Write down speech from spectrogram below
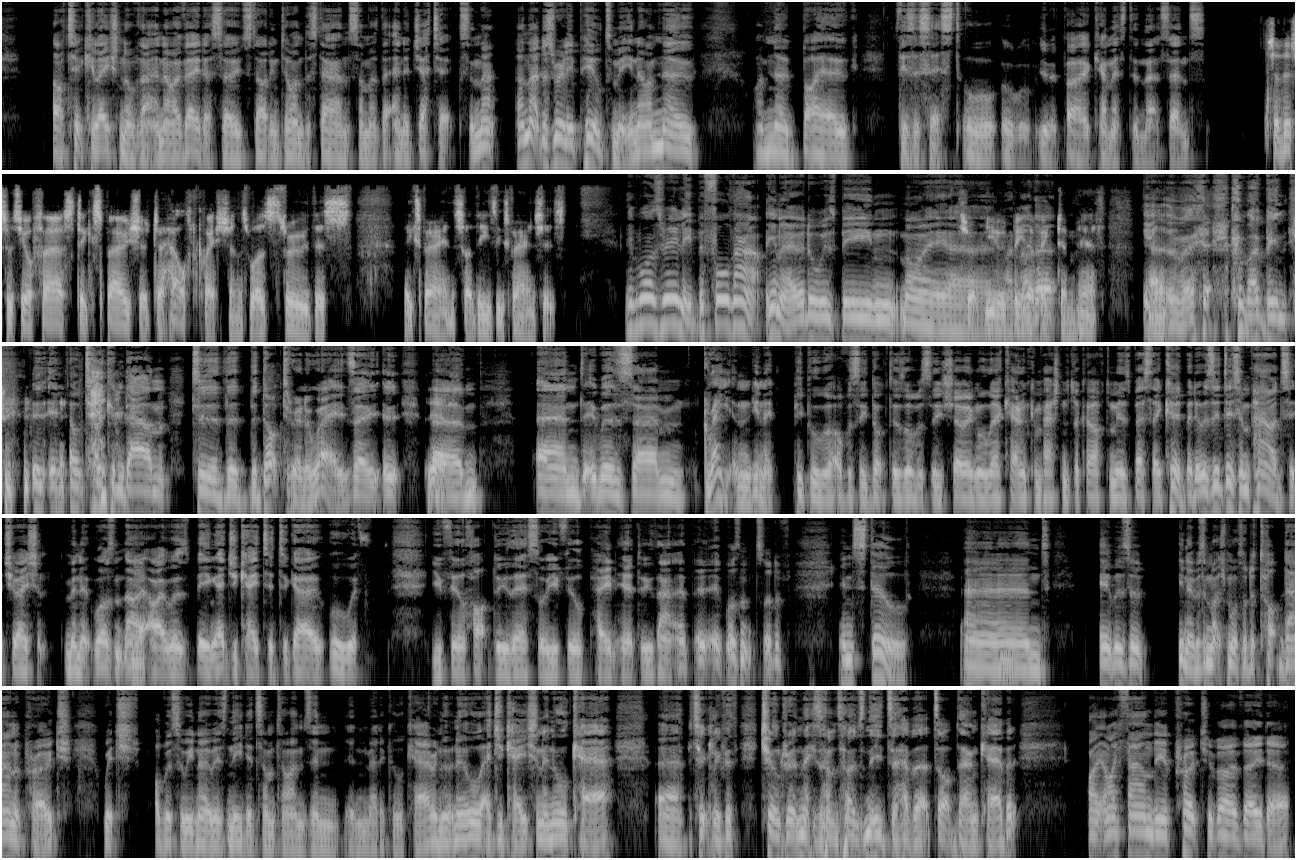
articulation of that in Ayurveda. So starting to understand some of the energetics, and that and that just really appealed to me. You know, I'm no I'm no biophysicist or, or you know biochemist in that sense. So this was your first exposure to health questions was through this experience or these experiences. It was really. Before that, you know, it always been my. Uh, you had been mother. a victim, yes. Yeah, uh, I've been or taken down to the, the doctor in a way. So, uh, yeah. And it was um, great. And you know, people were obviously doctors, obviously showing all their care and compassion to look after me as best they could. But it was a disempowered situation. I mean, it wasn't yeah. I, was being educated to go, oh, if you feel hot, do this, or you feel pain here, do that. It, it wasn't sort of instilled. Mm. and it was a you know it was a much more sort of top down approach, which obviously we know is needed sometimes in in medical care and in all education and all care, uh, particularly with children. They sometimes need to have that top down care, but I, I found the approach of Ayurveda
